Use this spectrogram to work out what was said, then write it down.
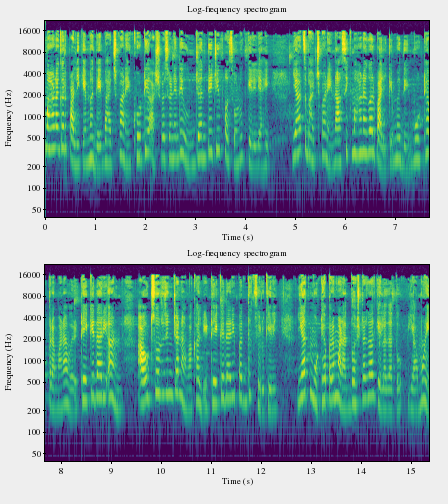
महानगरपालिकेमध्ये भाजपाने खोटी आश्वासने देऊन जनतेची फसवणूक केलेली आहे. याच भाजपाने नाशिक महानगरपालिकेमध्ये मोठ्या प्रमाणावर ठेकेदारी आणून आउटसोर्सिंगच्या नावाखाली ठेकेदारी पद्धत सुरू केली. यात मोठ्या प्रमाणात भ्रष्टाचार केला जातो. यामुळे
